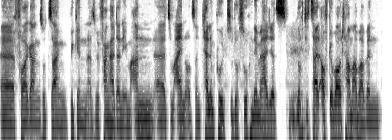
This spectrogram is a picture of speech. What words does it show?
äh, Vorgang sozusagen beginnen. Also wir fangen halt dann eben an, äh, zum einen unseren Talentpool zu durchsuchen, den wir halt jetzt mhm. durch die Zeit aufgebaut haben, aber wenn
